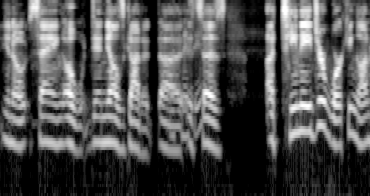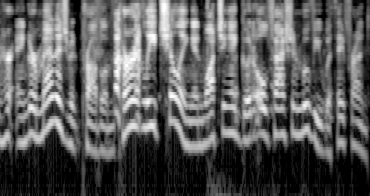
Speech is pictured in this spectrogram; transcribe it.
you know, saying, "Oh, Danielle's got it." Uh, it see says, a teenager working on her anger management problem, currently chilling and watching a good old fashioned movie with a friend.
